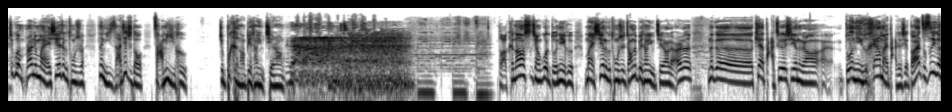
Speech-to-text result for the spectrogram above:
结果让你买鞋这个同事说，那你咋就知道咱们以后就不可能变成有钱人了？对吧？可能事情过了多年以后，买鞋那个同事真的变成有钱人了，而那那个看打折鞋那个人，哎，多年以后还买打折鞋。当然，只是一个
